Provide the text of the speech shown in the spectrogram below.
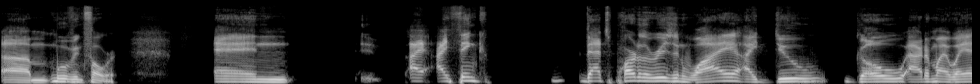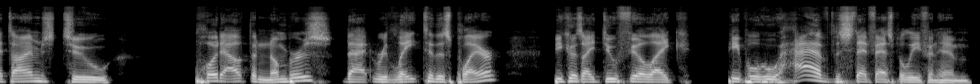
um, moving forward. And I I think that's part of the reason why I do go out of my way at times to put out the numbers that relate to this player because I do feel like people who have the steadfast belief in him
